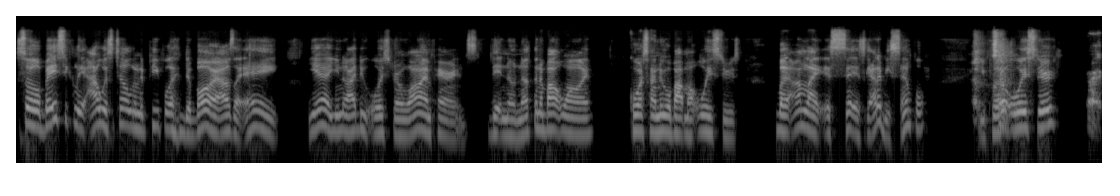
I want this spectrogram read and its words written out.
So basically, I was telling the people at the bar, I was like, "Hey, yeah, you know, I do oyster and wine pairings. Didn't know nothing about wine. Of course, I knew about my oysters, but I'm like, it's it's got to be simple. You put an oyster, Right.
